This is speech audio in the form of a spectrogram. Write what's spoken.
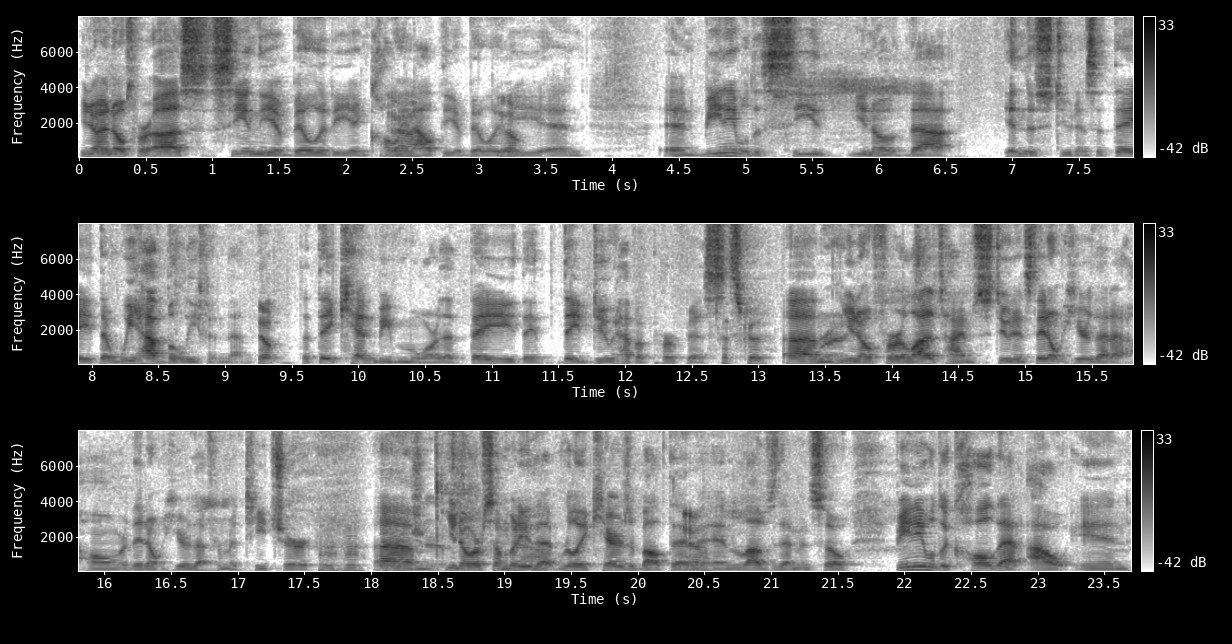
you know, I know for us, seeing the ability and calling Yeah. out the ability and and being able to see, you know, that in the students that they that we have belief in them, Yep. that they can be more, that they they, they do have a purpose. That's good. Um, Right. You know, for a lot of times, students they don't hear that at home, or they don't hear that from a teacher, um, you know, or somebody Mm-hmm. Yeah. that really cares about them Yeah. and loves them. And so, being able to call that out in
